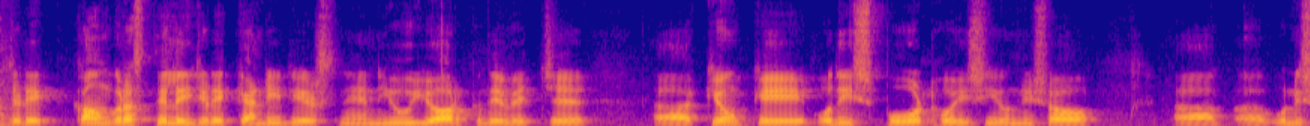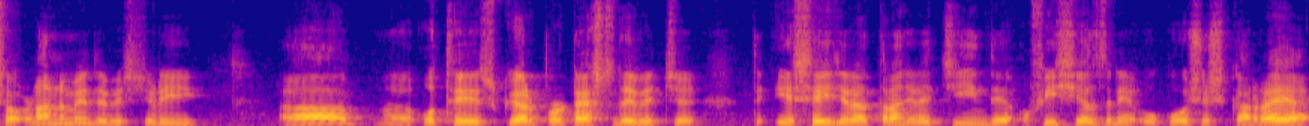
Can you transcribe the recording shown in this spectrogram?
ਜਿਹੜੇ ਕਾਂਗਰਸ ਦੇ ਲਈ ਜਿਹੜੇ ਕੈਂਡੀਡੇਟਸ ਨੇ ਨਿਊਯਾਰਕ ਦੇ ਵਿੱਚ ਕਿਉਂਕਿ ਉਹਦੀ ਸਪੋਰਟ ਹੋਈ ਸੀ 1900 ਅ, ਅ, 1999 ਦੇ ਵਿੱਚ ਜਿਹੜੀ ਉੱਥੇ ਸਕੁਅਰ ਪ੍ਰੋਟੈਸਟ ਦੇ ਵਿੱਚ ਤੇ ਇਸੇ ਹੀ ਜਿਹੜਾ ਤਰ੍ਹਾਂ ਜਿਹੜੇ ਚੀਨ ਦੇ ਅਫੀਸ਼ੀਅਲਸ ਨੇ ਉਹ ਕੋਸ਼ਿਸ਼ ਕਰ ਰਹੇ ਆ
